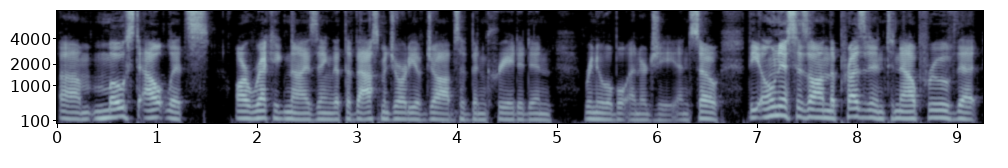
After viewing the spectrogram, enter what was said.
um, most outlets are recognizing that the vast majority of jobs have been created in renewable energy. And so the onus is on the president to now prove that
